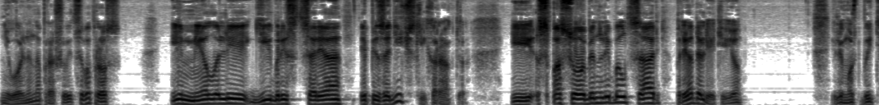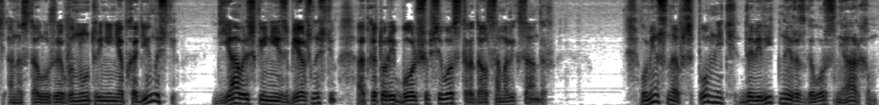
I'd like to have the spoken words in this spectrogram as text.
Невольно напрашивается вопрос, имела ли гибрис царя эпизодический характер, и способен ли был царь преодолеть ее? Или, может быть, она стала уже внутренней необходимостью, дьявольской неизбежностью, от которой больше всего страдал сам Александр? Уместно вспомнить доверительный разговор с Неархом,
